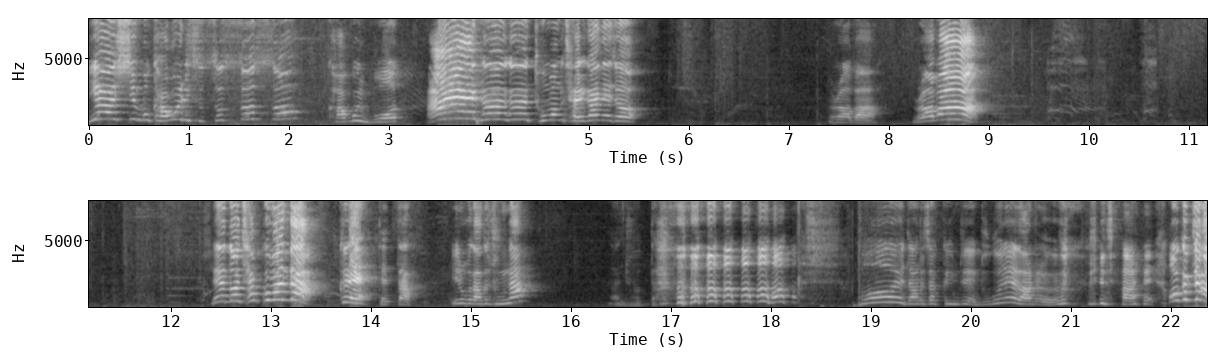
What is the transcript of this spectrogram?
야씨 뭐 가골 있었어? 썼어 가골 무엇? 아그 그 도망 잘 가네 저 이리 와봐. 이리 와봐! 내가 너 잡고 만다! 그래, 됐다. 이러고 나도 죽나? 안 죽었다. 어이, 나를 잡기 힘드네. 누구네, 나를. 잘해. 어, 깜짝아!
